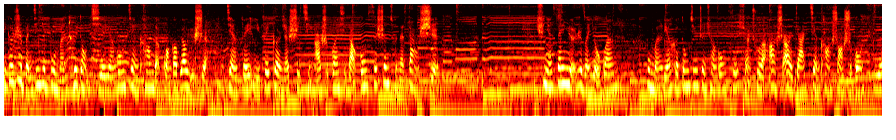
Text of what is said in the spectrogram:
一个日本经济部门推动企业员工健康的广告标语是：“减肥已非个人的事情，而是关系到公司生存的大事。”去年三月，日本有关。部门联合东京证券公司选出了二十二家健康上市公司。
